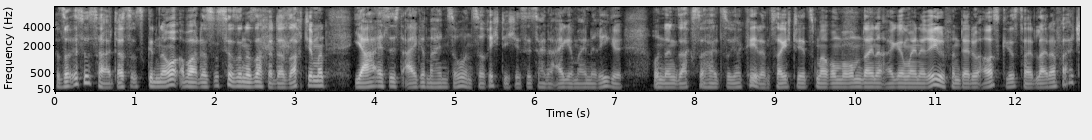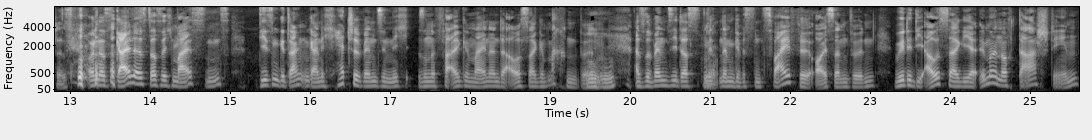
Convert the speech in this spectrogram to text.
So ist es halt. Das ist genau, aber das ist ja so eine Sache. Da sagt jemand, ja, es ist allgemein so und so richtig. Es ist eine allgemeine Regel. Und dann sagst du halt so, ja, okay, dann zeige ich dir jetzt mal, warum, warum deine allgemeine Regel, von der du ausgehst, halt leider falsch ist. Und das Geile ist, dass ich meistens diesen Gedanken gar nicht hätte, wenn sie nicht so eine verallgemeinernde Aussage machen würden. Mhm. Also wenn sie das mit ja. einem gewissen Zweifel äußern würden, würde die Aussage ja immer noch dastehen,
